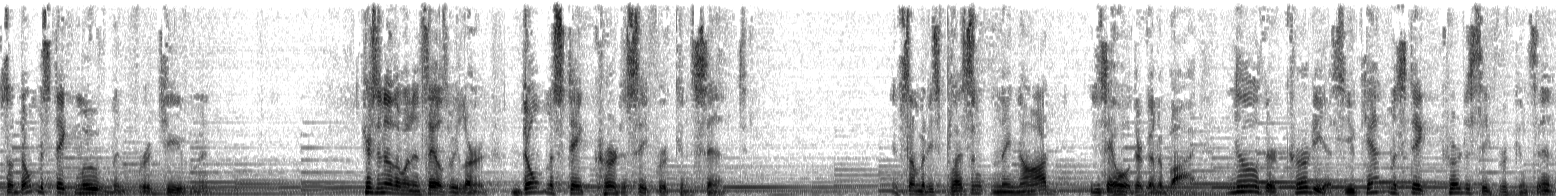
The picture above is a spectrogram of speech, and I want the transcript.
So don't mistake movement for achievement. Here's another one in sales we learned. Don't mistake courtesy for consent. If somebody's pleasant and they nod, you say, oh, they're going to buy. No, they're courteous. You can't mistake courtesy for consent.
